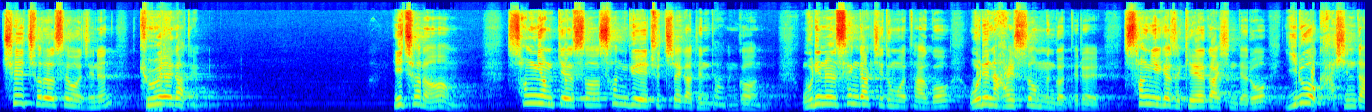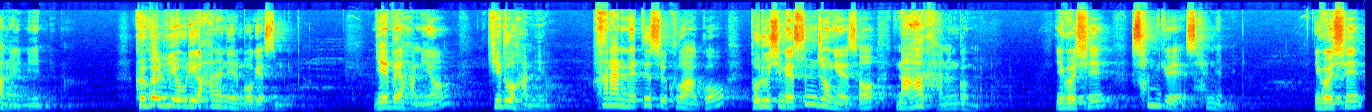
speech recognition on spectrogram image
최초로 세워지는 교회가 됩니다. 이처럼 성령께서 선교의 주체가 된다는 건 우리는 생각지도 못하고 우리는 알 수 없는 것들을 성령께서 계획하신 대로 이루어 가신다는 의미입니다. 그걸 위해 우리가 하는 일은 뭐겠습니까? 예배하며 기도하며 하나님의 뜻을 구하고 부르심에 순종해서 나아가는 겁니다. 이것이 선교의 삶입니다. 이것이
